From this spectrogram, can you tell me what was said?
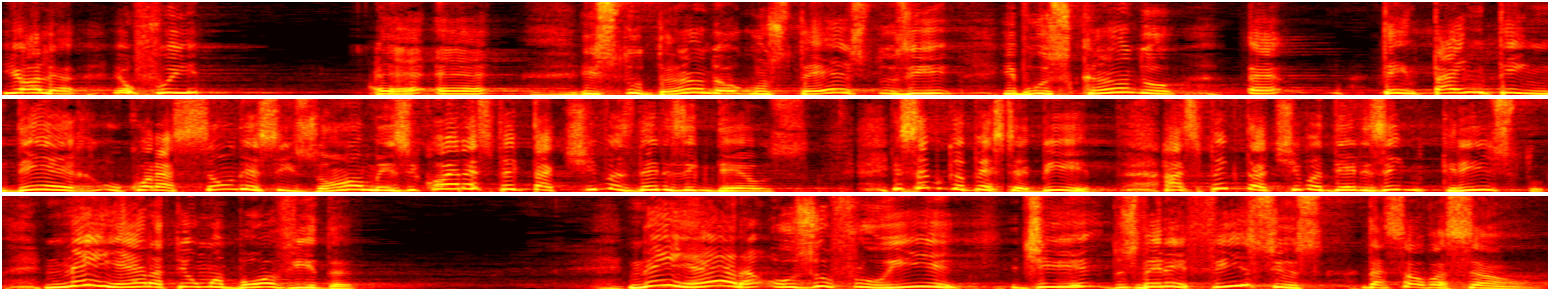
E olha, eu fui é, é, estudando alguns textos e, e buscando é, tentar entender o coração desses homens e qual era a expectativa deles em Deus. E sabe o que eu percebi? A expectativa deles em Cristo nem era ter uma boa vida, nem era usufruir de, dos benefícios da salvação,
